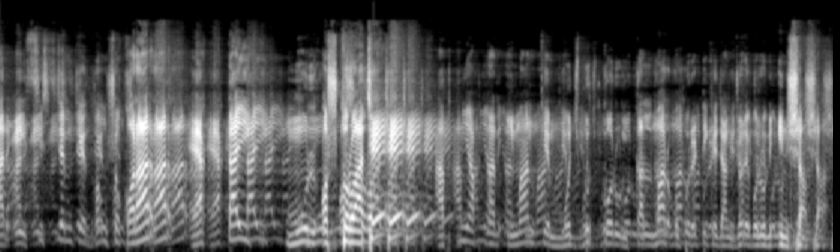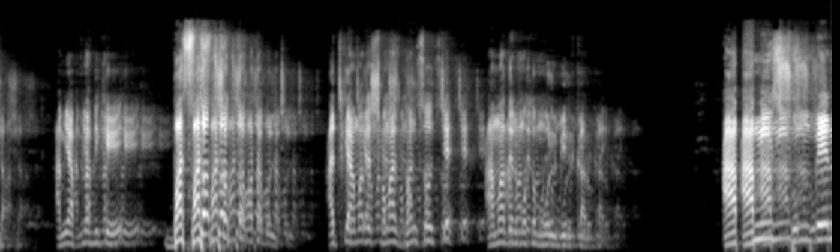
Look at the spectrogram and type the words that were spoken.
আর এই সিস্টেমকে ধ্বংস করার একটাই মূল অস্ত্র আছে। আপনি আপনার ঈমানকে মজবুত করুন কালমার উপরে টিকে যান জোরে বলুন ইনশাআল্লাহ আমি আপনাদেরকে বাস্তব সত্য কথা বলছি। আজকে আমাদের সমাজ ধ্বংস হচ্ছে আমাদের মতো মূলবীর কারণে। আপনি শুনবেন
